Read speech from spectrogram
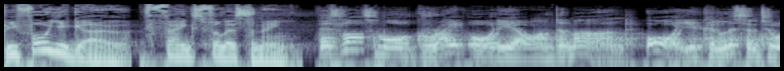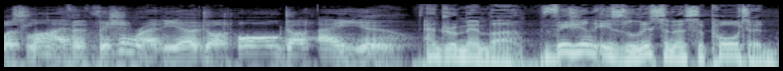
Before you go, thanks for listening. There's lots more great audio on demand, or you can listen to us live at visionradio.org.au. And remember, Vision is listener supported.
